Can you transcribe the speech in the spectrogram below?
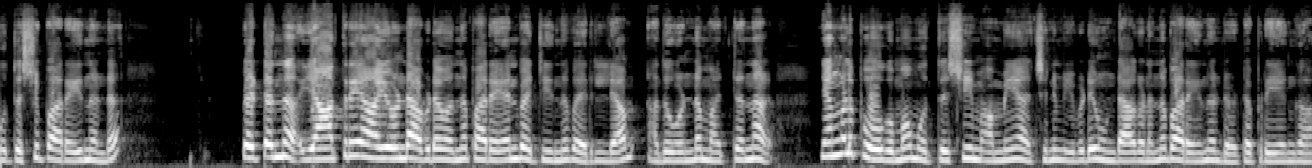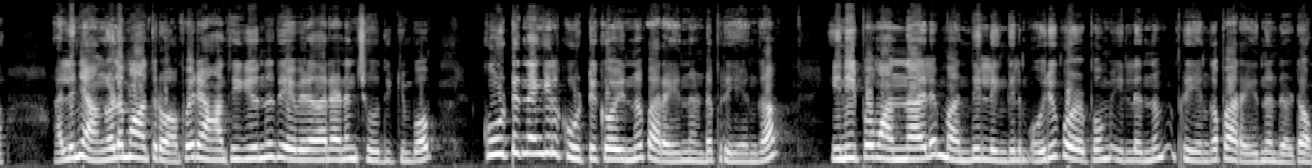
മുത്തശ്ശി പറയുന്നുണ്ട്. പെട്ടെന്ന് യാത്രയായോണ്ട് അവിടെ വന്ന് പറയാൻ പറ്റിയെന്ന് വരില്ല. അതുകൊണ്ട് മറ്റന്നാൾ ഞങ്ങൾ പോകുമ്പോൾ മുത്തശ്ശിയും അമ്മയും അച്ഛനും ഇവിടെ ഉണ്ടാകണമെന്ന് പറയുന്നുണ്ട് കേട്ടോ പ്രിയങ്ക. അല്ല ഞങ്ങൾ മാത്രം. അപ്പോൾ രാധികയെന്ന് ദേവനാരായണൻ ചോദിക്കുമ്പോൾ കൂട്ടുന്നെങ്കിൽ കൂട്ടിക്കോ എന്ന് പറയുന്നുണ്ട് പ്രിയങ്ക. ഇനിയിപ്പോൾ വന്നാലും വന്നില്ലെങ്കിലും ഒരു കുഴപ്പവും ഇല്ലെന്നും പ്രിയങ്ക പറയുന്നുണ്ട് കേട്ടോ.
